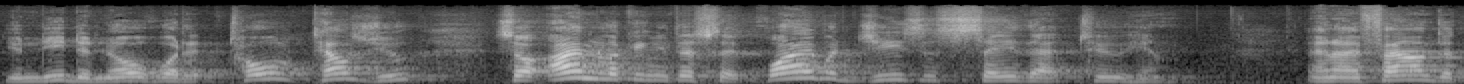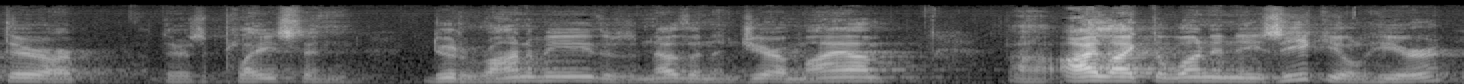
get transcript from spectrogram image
You need to know what it told, tells you. So I'm looking at this, say, why would Jesus say that to him? And I found that there are, there's a place in Deuteronomy, there's another in Jeremiah. Uh, I like the one in Ezekiel here,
